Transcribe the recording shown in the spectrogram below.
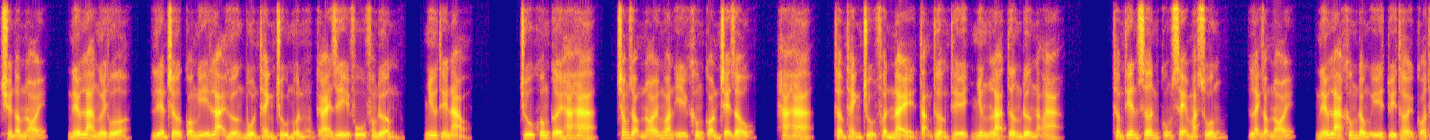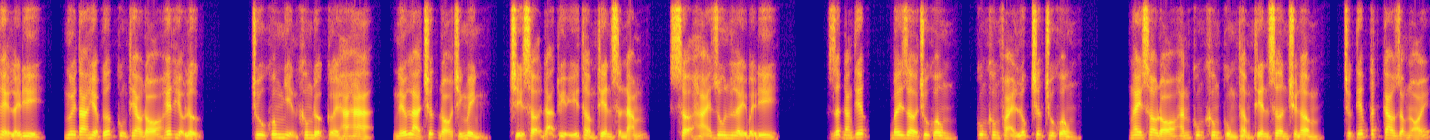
truyền âm nói, nếu là ngươi thua, liền chớ có nghĩ lại hướng bổn thành chủ muốn cái gì phù phong đường, như thế nào? Chu không cười ha ha trong giọng nói ngoan ý không còn che giấu, ha ha, thẩm thành chủ phần này tặng thưởng thế nhưng là tương đương nặng a. Thẩm thiên sơn cũng sẽ mặt xuống, lạnh giọng nói, nếu là không đồng ý tùy thời có thể lấy đi, người ta hiệp ước cũng theo đó hết hiệu lực. Chu không nhịn không được cười ha ha, nếu là trước đó chính mình, chỉ sợ đã tùy ý thẩm thiên sơn nắm, sợ hãi run lẩy bẩy đi. Rất đáng tiếc, bây giờ chu không cũng không phải lúc trước chu không. Ngay sau đó hắn cũng không cùng thẩm thiên sơn truyền âm, trực tiếp cất cao giọng nói,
